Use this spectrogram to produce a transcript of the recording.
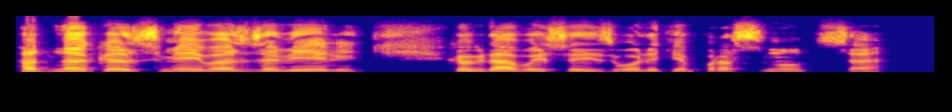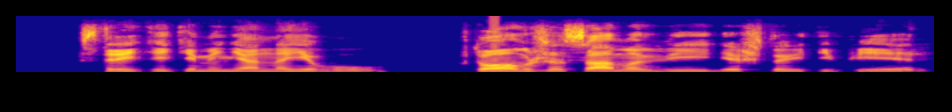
Однако, смей вас заверить, когда вы соизволите проснуться, встретите меня наяву, в том же самом виде, что и теперь.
